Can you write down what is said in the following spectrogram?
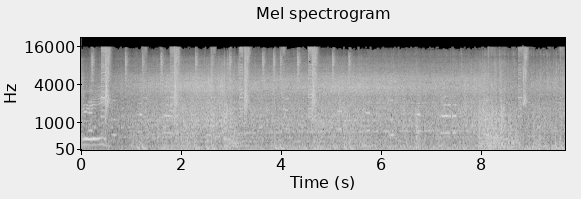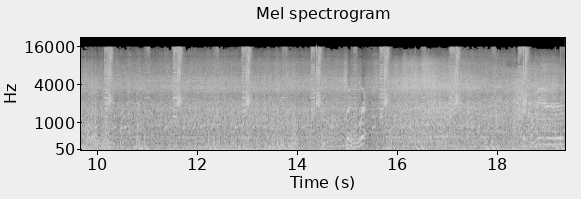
Three. thing ripped. Trickle mirrors.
